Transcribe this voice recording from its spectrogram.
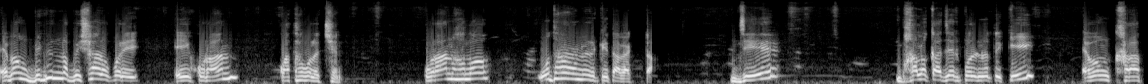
এবং বিভিন্ন বিষয়ের উপরে এই কোরআন কথা বলেছেন। কোরআন হলো উদাহরণের কিতাব একটা, যে ভালো কাজের পরিণতি কি এবং খারাপ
